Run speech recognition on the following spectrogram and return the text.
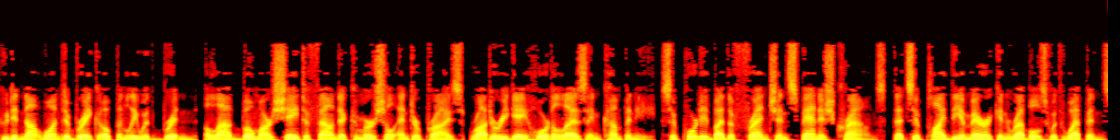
who did not want to break openly with Britain, allowed Beaumarchais to found a commercial enterprise, Roderigue Hortalez and Company, supported by the French and Spanish crowns, that supplied the American rebels with weapons,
